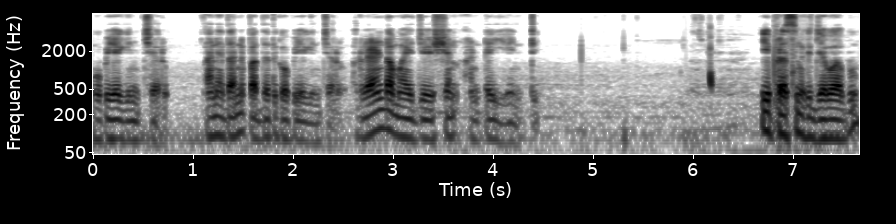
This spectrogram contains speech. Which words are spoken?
ఉపయోగించారు. అనే దాన్ని పద్ధతిగా ఉపయోగించారు. ర్యాండమైజేషన్ అంటే ఏంటి? ఈ ప్రశ్నకు జవాబు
